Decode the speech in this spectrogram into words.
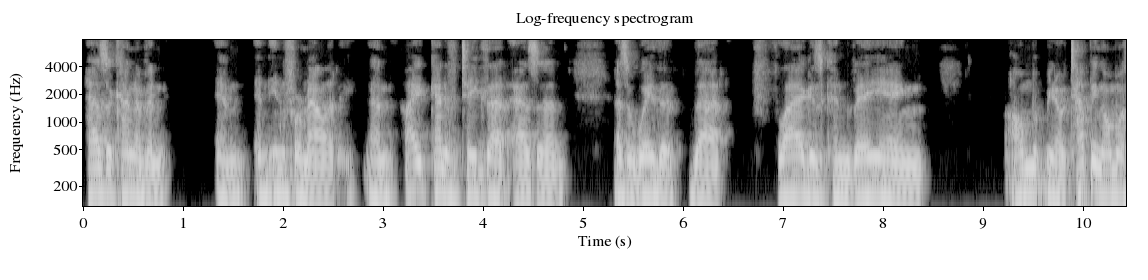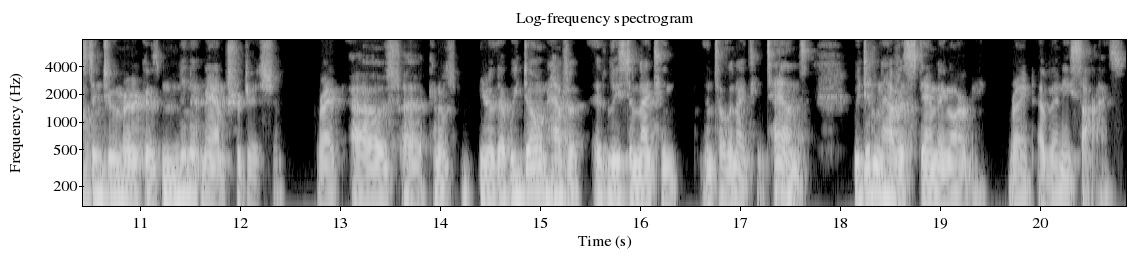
has a kind of an and, and informality. And I kind of take that as a, as a way that, that Flagg is conveying, you know, tapping almost into America's Minuteman tradition, right? Of uh, kind of, you know, that we don't have, a, at least in 19, until the 1910s, we didn't have a standing army, right, of any size,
